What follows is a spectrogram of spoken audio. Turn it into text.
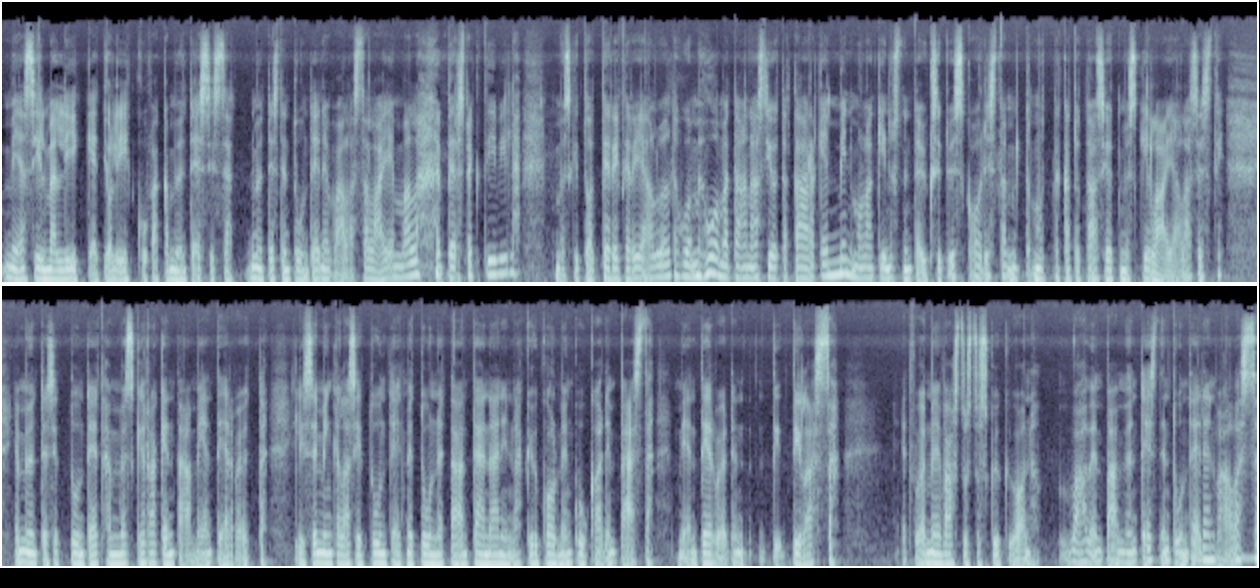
meidän silmän liikkeet jo liikkuu vaikka myönteisissä, myönteisten tunteiden vallassa laajemmalla perspektiivillä. Myöskin tuolta periferia-alueelta huomataan asioita tarkemmin. Me ollaan kiinnostuneita yksityiskohdista, mutta, mutta me katsotaan asioita myöskin laaja-alaisesti. Ja myönteiset tunteethan myöskin rakentaa meidän terveyttä. Eli se, minkälaisia tunteita me tunnetaan tänään, niin näkyy kolmen kuukauden päästä meidän terveyden tilassa. Että voi, meidän vastustuskyky on vahvempaa myönteisten tunteiden vallassa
